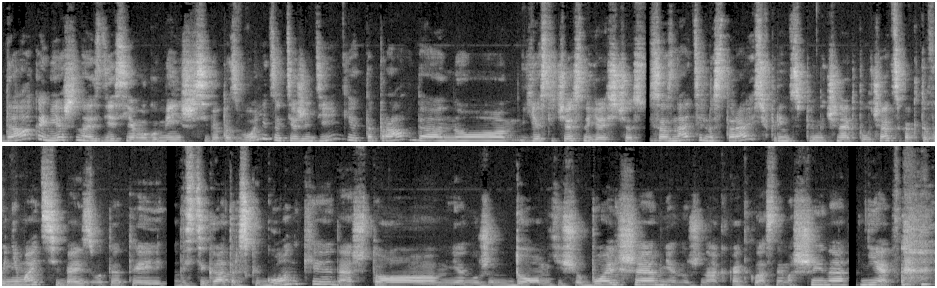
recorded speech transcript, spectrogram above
Да, конечно, здесь я могу меньше себе позволить за те же деньги, это правда, но, если честно, я сейчас сознательно стараюсь, в принципе, начинает получаться как-то вынимать себя из вот этой достигаторской гонки, да, что мне нужен дом еще больше, мне нужна какая-то классная машина. Нет,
